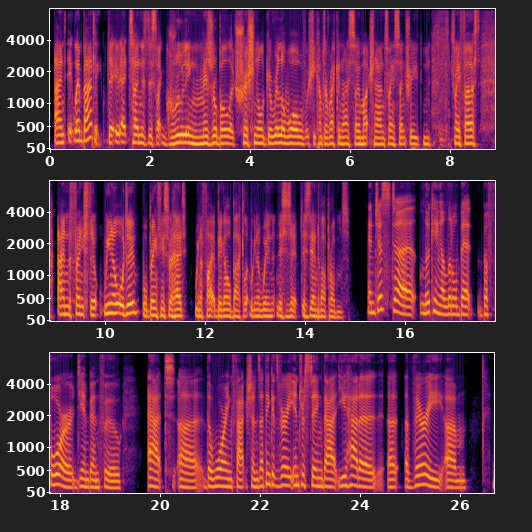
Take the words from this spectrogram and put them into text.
and it went badly. It, it turned into this like grueling, miserable, attritional guerrilla war, which we come to recognise so much now in the 20th century, and 21st. And the French thought, we know what we'll do. We'll bring things to a head. We're going to fight a big old battle. We're going to win. This is it. This is the end of our problems. And just uh, looking a little bit before Dien Bien Phu at uh, the warring factions, I think it's very interesting that you had a a, a very um,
